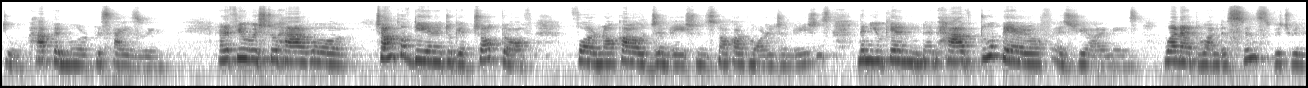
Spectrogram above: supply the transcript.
to happen more precisely. And if you wish to have a chunk of DNA to get chopped off for knockout generations, knockout model generations, then you can have two pair of sgRNAs, one at one distance, which will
